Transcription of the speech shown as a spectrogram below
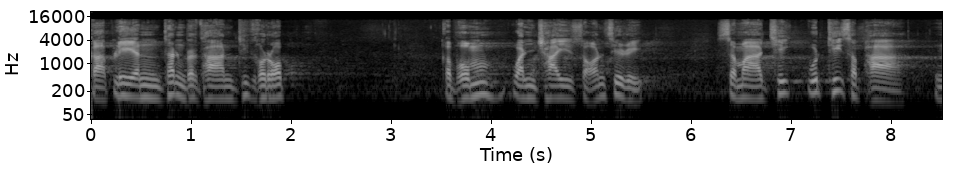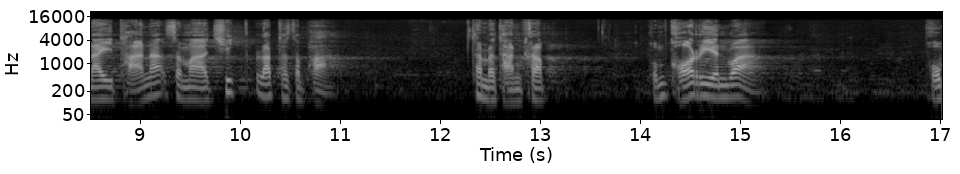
กราบเรียนท่านประธานที่เคารพ กับผมวันชัยสอนสิริ สมาชิกวุฒิสภาในฐานะสมาชิกรัฐสภา ท่านประธานครับ ผมขอเรียนว่า ผม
